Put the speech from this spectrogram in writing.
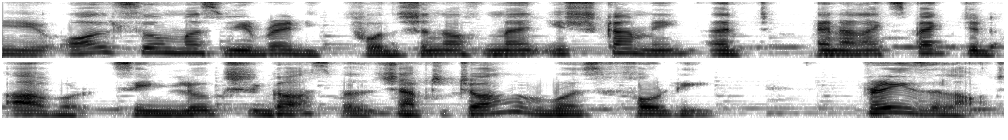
You also must be ready, for the Son of Man is coming at an unexpected hour. St. Luke's Gospel, chapter 12, verse 40. Praise the Lord.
